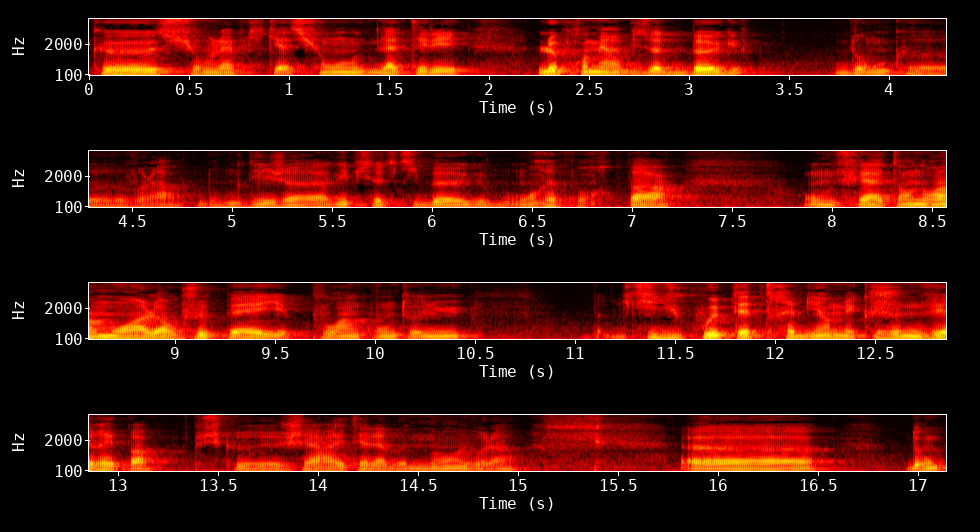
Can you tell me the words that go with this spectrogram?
que sur l'application de la télé, le premier épisode bug. Donc euh, voilà, donc déjà un épisode qui bug, on répond pas, on me fait attendre un mois alors que je paye pour un contenu qui du coup est peut-être très bien, mais que je ne verrai pas, puisque j'ai arrêté l'abonnement et voilà. Euh, donc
